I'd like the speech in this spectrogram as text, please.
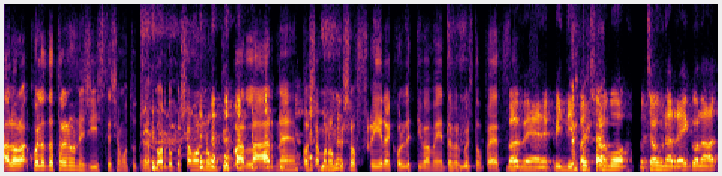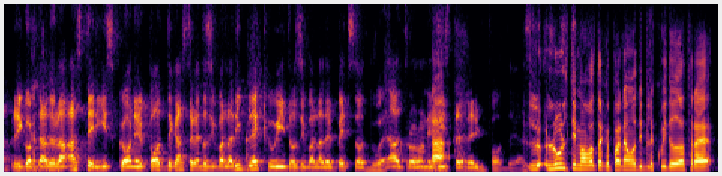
Allora, quella da tre non esiste, siamo tutti d'accordo, possiamo non più parlarne, possiamo non più soffrire collettivamente per questo pezzo. Va bene, quindi facciamo, facciamo una regola, ricordatela asterisco, nel podcast quando si parla di Black Widow si parla del pezzo a due, altro non ah, esiste ah, per il podcast. L'ultima volta che parliamo di Black Widow da tre,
